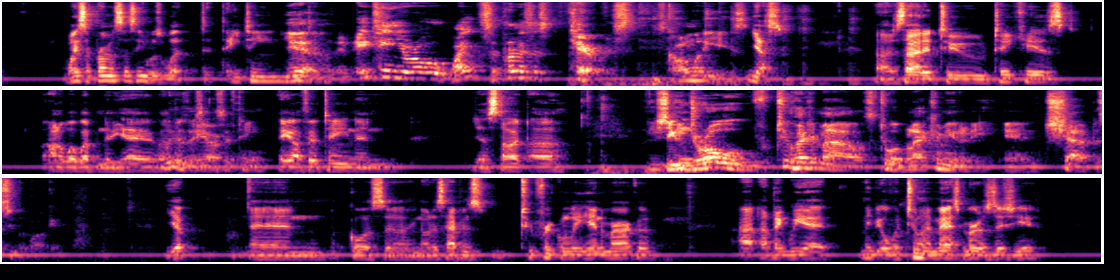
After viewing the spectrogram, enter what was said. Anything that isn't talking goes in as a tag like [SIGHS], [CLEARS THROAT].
white supremacist. He was what eighteen? Yeah, an eighteen-year-old white supremacist terrorist. Let's call him what he is. Yes. Uh, decided to take his. I don't know what weapon did he have. I believe it was AR-15. AR-15 and just start uh, Shooting. he drove 200 miles to a black community and shot up the supermarket. Yep. And of course, uh, you know, this happens too frequently here in America. I, I think we had maybe over 200 mass murders this year.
